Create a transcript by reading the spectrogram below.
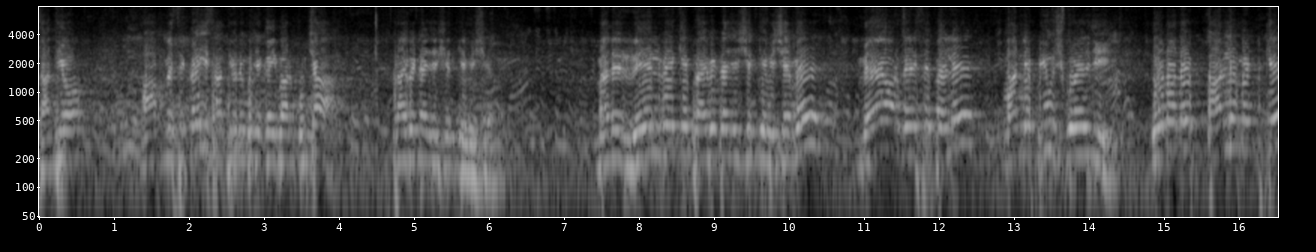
साथियों, आप में से कई साथियों ने मुझे कई बार पूछा प्राइवेटाइजेशन के विषय में। मैंने रेलवे के प्राइवेटाइजेशन के विषय में, मैं और मेरे से पहले माननीय पीयूष गोयल जी दोनों ने पार्लियामेंट के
